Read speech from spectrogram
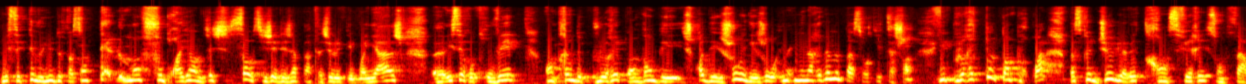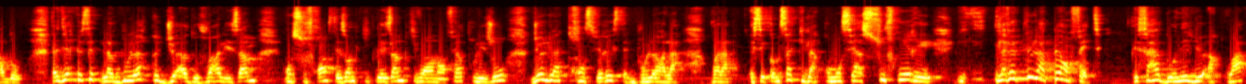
Mais c'était venu de façon tellement foudroyante. Ça aussi, j'ai déjà partagé le témoignage. Euh, il s'est retrouvé en train de pleurer pendant des, je crois, des jours et des jours. Il n'arrivait même pas sorti de sa chambre. Il pleurait tout le temps. Pourquoi? Parce que Dieu lui avait transféré son fardeau. C'est-à-dire que c'est la douleur que Dieu a de voir les âmes en souffrance, les âmes qui, les âmes qui vont en enfer tous les jours. Dieu lui a transféré cette douleur-là. Voilà. Et c'est comme ça qu'il a commencé à souffrir et il n'avait plus la paix en fait. Et ça a donné lieu à quoi?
